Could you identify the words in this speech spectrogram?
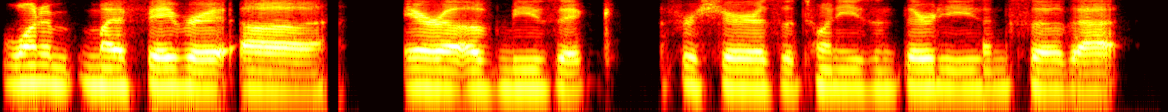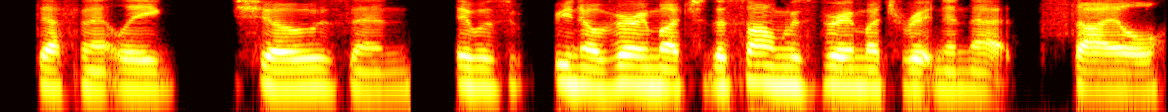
one of my favorite uh era of music for sure is the 20s and 30s and so that definitely shows and it was you know very much the song was very much written in that style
